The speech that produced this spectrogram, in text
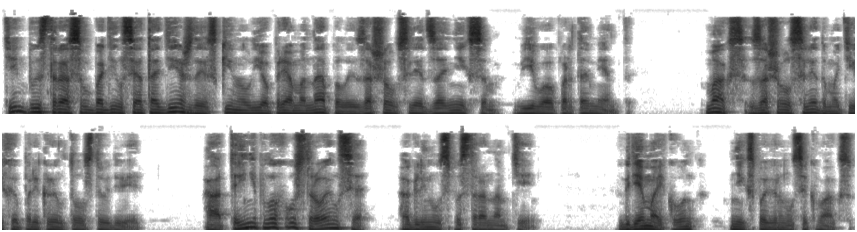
Тень быстро освободился от одежды, скинул ее прямо на пол и зашел вслед за Никсом в его апартаменты. Макс зашел следом и тихо прикрыл толстую дверь. «А ты неплохо устроился», — оглянулся по сторонам тень. «Где Майконг?» — Никс повернулся к Максу.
